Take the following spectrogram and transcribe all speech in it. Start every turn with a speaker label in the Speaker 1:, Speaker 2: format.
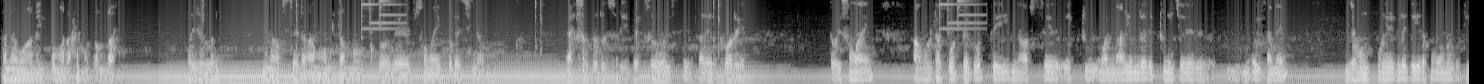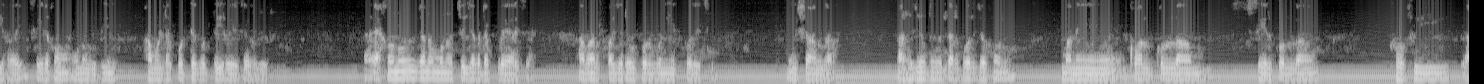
Speaker 1: আসসালামু আলাইকুম রহমতুল্লাহ। হুজুর নফসের আমল টামল করে সময় করেছিলাম। একশো দরুদ শরীফ, একশো ইস্তেফারের পরে। তো ওই সময় আমলটা করতে করতেই নফসের একটু মানে নাভিমুলের একটু নিচের ওইখানে যেমন পুড়ে গেলে যেই রকম অনুভূতি হয়, সেই রকম অনুভূতি আমলটা করতে করতেই হয়েছে হুজুর। এখনও যেন মনে হচ্ছে ওই জায়গাটা পড়ে আছে আবার ফজরেও করব নিয়ত করেছি ইনশাআল্লাহ। আর হুজুর তারপর যখন মানে কল করলাম শের করলাম কফি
